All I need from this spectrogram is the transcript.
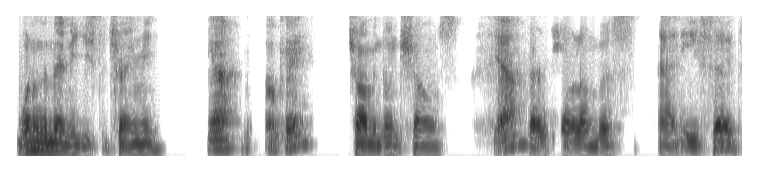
one of the men who used to train me, Yeah. Okay. Charmin Don Charles, Yeah. Barry Columbus, and he said,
